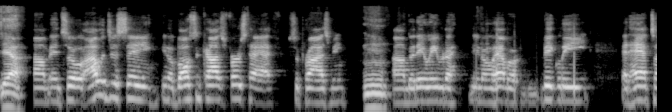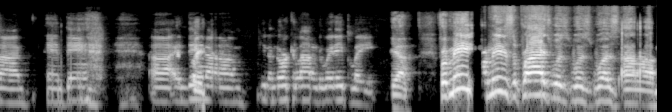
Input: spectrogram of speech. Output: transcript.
yeah, Um, and so I would just say, you know, Boston College first half surprised me Mhm. um, that they were able to, you know, have a big lead at halftime, and then, uh, and then, um, you know, North Carolina the way they played. yeah. For me, for me, the surprise was was was um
